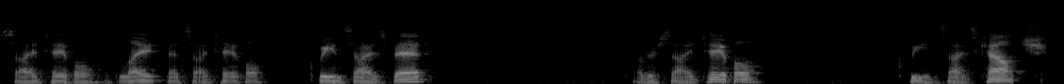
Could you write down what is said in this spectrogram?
side table with light, bedside table, queen size bed, other side table, queen size couch,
